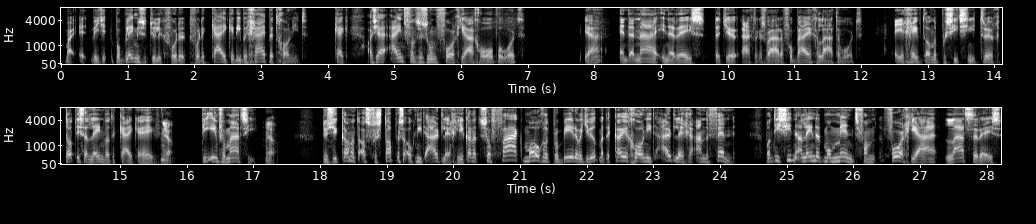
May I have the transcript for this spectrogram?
maar eh, weet je, het probleem is natuurlijk voor de, voor de kijker, die begrijpt het gewoon niet. Kijk, als jij eind van het seizoen vorig jaar geholpen wordt. Ja, en daarna in een race dat je eigenlijk als het ware voorbij gelaten wordt. En je geeft dan de positie niet terug. Dat is alleen wat de kijker heeft. Ja. Die informatie. Ja. Dus je kan het als Verstappers ook niet uitleggen. Je kan het zo vaak mogelijk proberen wat je wilt. Maar dat kan je gewoon niet uitleggen aan de fan. Want die zien alleen dat moment van vorig jaar, laatste race.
